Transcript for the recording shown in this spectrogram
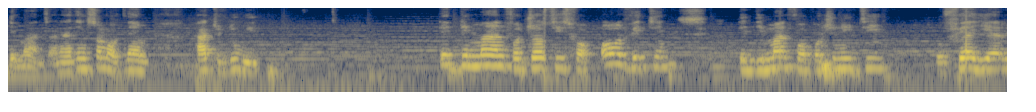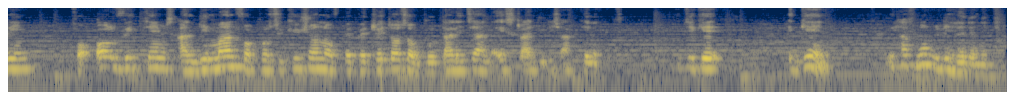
demands. And I think some of them had to do with the demand for justice for all victims, the demand for opportunity to fair hearing for all victims, and demand for prosecution of perpetrators of brutality and extrajudicial killings. GK, again, we have not really heard anything.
